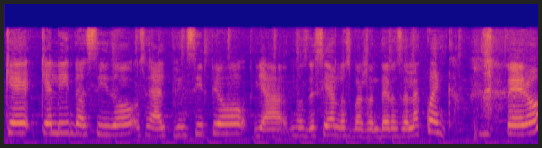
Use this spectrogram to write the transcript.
qué, qué, lindo ha sido, o sea, al principio ya nos decían los barrenderos de la cuenca, pero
